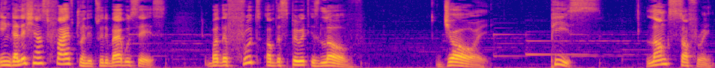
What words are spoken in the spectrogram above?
In Galatians 5:22 the Bible says, "But the fruit of the spirit is love, joy, peace, long-suffering,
